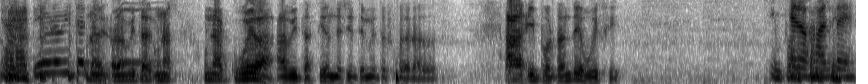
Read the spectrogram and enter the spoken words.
Y ahora tiene una Una, habitación. una habita- una- una cueva habitación de 7 metros cuadrados. Ah, importante, wifi. Que Importante. nos falte.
